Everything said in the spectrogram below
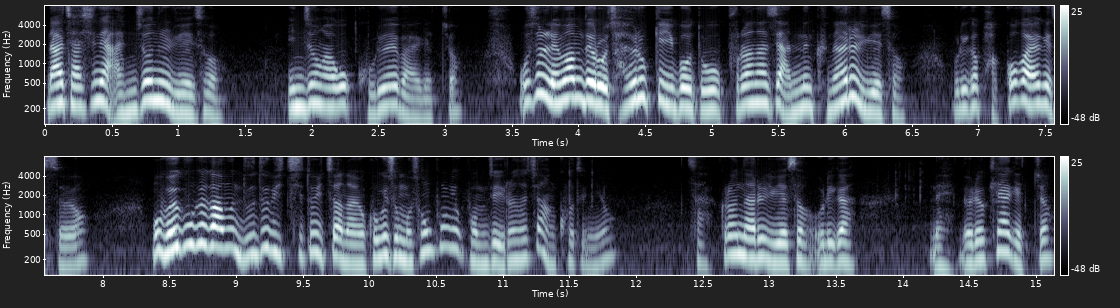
나 자신의 안전을 위해서 인정하고 고려해 봐야겠죠. 옷을 내 맘대로 자유롭게 입어도 불안하지 않는 그날을 위해서 우리가 바꿔가야겠어요. 뭐 외국에 가면 누드 비치도 있잖아요. 거기서 뭐 성폭력 범죄 일어나지 않거든요. 자, 그런 날을 위해서 우리가 네, 노력해야겠죠.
